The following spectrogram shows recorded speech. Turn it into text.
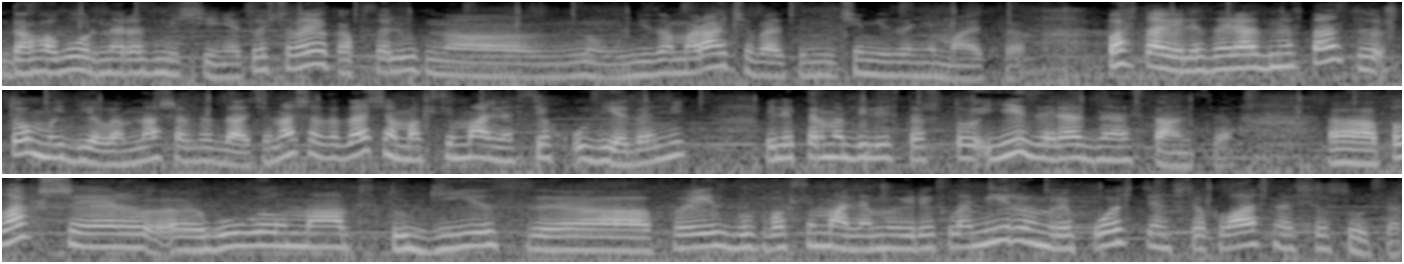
договор на размещение. То есть человек абсолютно ну, не заморачивается, ничем не занимается. Поставили зарядную станцию, что мы делаем? Наша задача. Наша задача максимально всех уведомить, электромобилиста, что есть зарядная станция. PlugShare, Google Maps, 2ГИС, Facebook. Максимально мы рекламируем, репостим, все классно, все супер.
